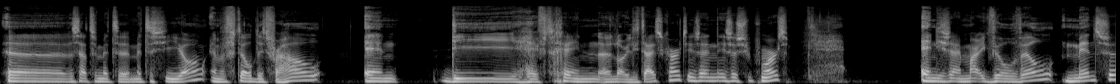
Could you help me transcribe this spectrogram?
Uh, we zaten met de, met de CEO en we vertelden dit verhaal. En die heeft geen loyaliteitskaart in zijn, in zijn supermarkt. En die zei, maar ik wil wel mensen,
